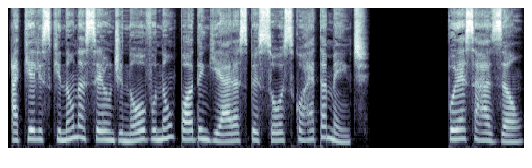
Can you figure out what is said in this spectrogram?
Aqueles que não nasceram de novo não podem guiar as pessoas corretamente. Por essa razão,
